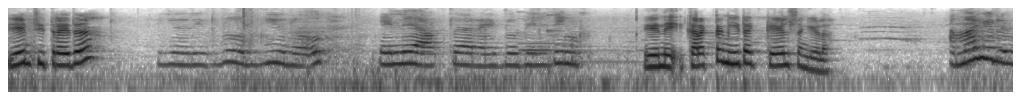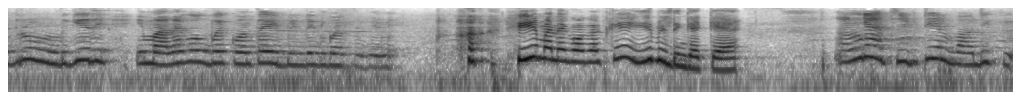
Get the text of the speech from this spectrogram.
ಏನು ಚಿತ್ರ ಇದು? ಇವರಿಬ್ರು ಹುಡುಗಿರು ಎಣ್ಣೆ ಹಾಕ್ತಾರೆ ಇದು ಬಿಲ್ಡಿಂಗ್ ಏನು ಕರೆಕ್ಟಾಗಿ ನೀಟಾಗಿ ಕೇಳ್ಸಂಗೆ ಹೇಳು. ಅಮ್ಮ ಇವರಿಬ್ರು ಹುಡುಗಿರಿ ಈ ಮನೆಗೆ ಹೋಗ್ಬೇಕು ಅಂತ ಈ ಬಿಲ್ಡಿಂಗ್ ಬರ್ತಿದ್ದೀನಿ ಈ ಮನೆಗೆ ಹೋಗಕ್ಕೆ ಈ ಬಿಲ್ಡಿಂಗ್ ಯಾಕೆ? ಹಂಗೆ ಸಿಟಿ ಅಲ್ವಾ ಅದಕ್ಕೆ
